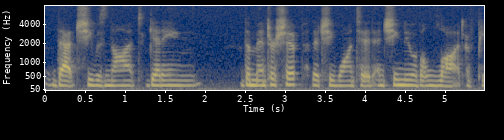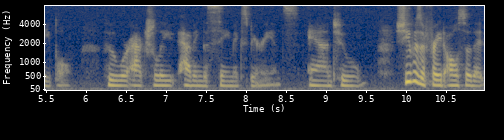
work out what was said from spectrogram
that she was not getting the mentorship that she wanted. And she knew of a lot of people who were actually having the same experience and who she was afraid also that,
